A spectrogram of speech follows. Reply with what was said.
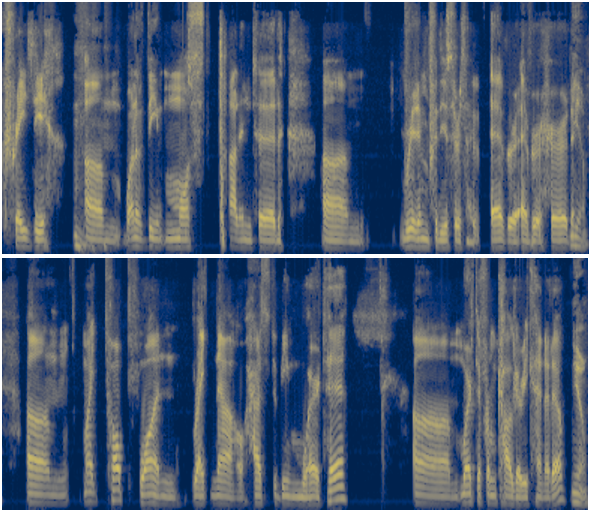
crazy. um, one of the most talented um, riddim producers I've ever ever heard. Yeah. Um, my top one right now has to be Muerte. Um, Muerte from Calgary, Canada. Yeah.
